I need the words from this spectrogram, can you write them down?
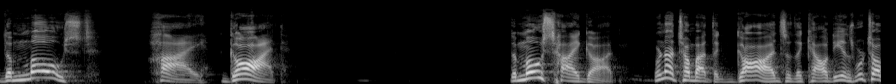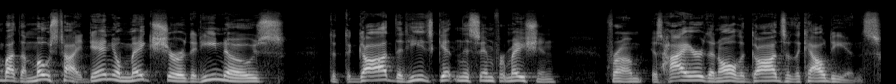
The most high God. The most high God. We're not talking about the gods of the Chaldeans. We're talking about the most high. Daniel makes sure that he knows that the God that he's getting this information from is higher than all the gods of the Chaldeans.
